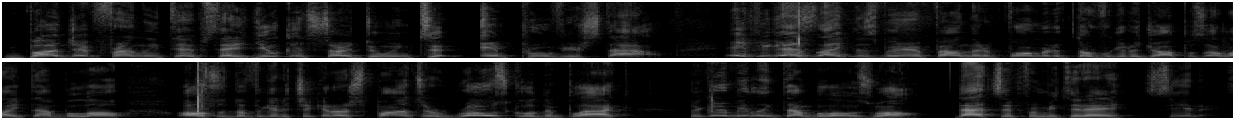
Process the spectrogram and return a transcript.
budget-friendly tips that you can start doing to improve your style. If you guys like this video and found it informative, don't forget to drop us a like down below. Also, don't forget to check out our sponsor, Rose Gold and Black. They're going to be linked down below as well. That's it for me today. See you next.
